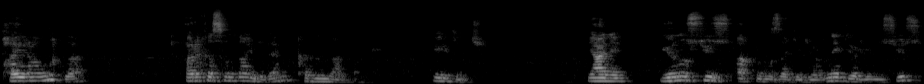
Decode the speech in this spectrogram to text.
hayranlıkla arkasından giden kadınlar var. İlginç. Yani Yunus 100 aklımıza geliyor. Ne diyor Yunus 100?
